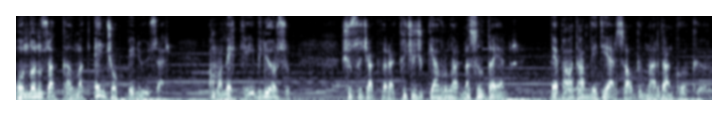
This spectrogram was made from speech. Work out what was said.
Ondan uzak kalmak en çok beni üzer. Ama Mekke'yi biliyorsun. Şu sıcaklara küçücük yavrular nasıl dayanır? Vebadan ve diğer salgınlardan korkuyorum.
